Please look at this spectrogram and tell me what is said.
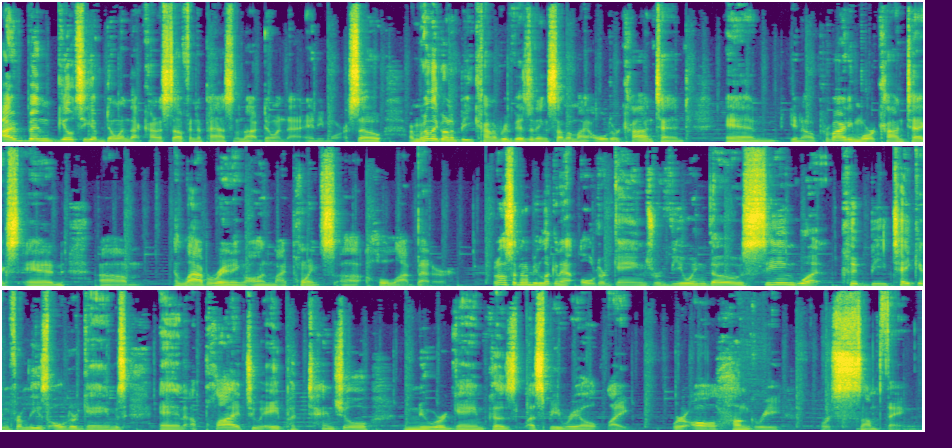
I've been guilty of doing that kind of stuff in the past, and I'm not doing that anymore. So I'm really going to be kind of revisiting some of my older content and, you know, providing more context and um, elaborating on my points uh, a whole lot better. We're also going to be looking at older games, reviewing those, seeing what could be taken from these older games and applied to a potential newer game. Because let's be real, like, we're all hungry for something.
